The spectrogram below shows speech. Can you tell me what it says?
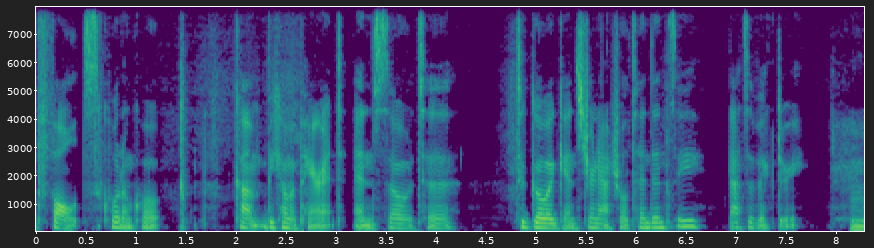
faults, quote unquote, come become apparent. And so to to go against your natural tendency, that's a victory. Hmm.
